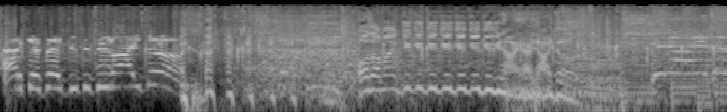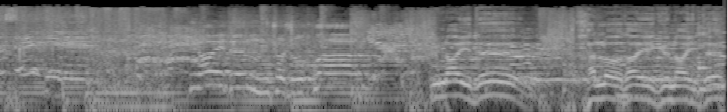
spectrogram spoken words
Herkese gügü günaydın. o zaman gügü gügü gügü gügü günaydın. Günaydın sevgilim. Günaydın çocuklar. Günaydın. Hello day günaydın.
